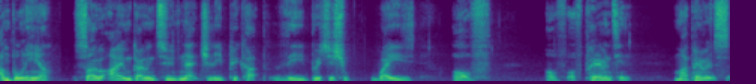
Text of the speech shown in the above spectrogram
I'm born here, so I am going to naturally pick up the British ways of of of parenting. My parents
